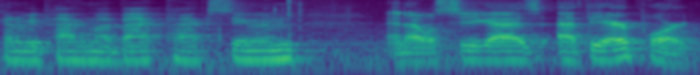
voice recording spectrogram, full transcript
gonna be packing my backpack soon, and I will see you guys at the airport.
